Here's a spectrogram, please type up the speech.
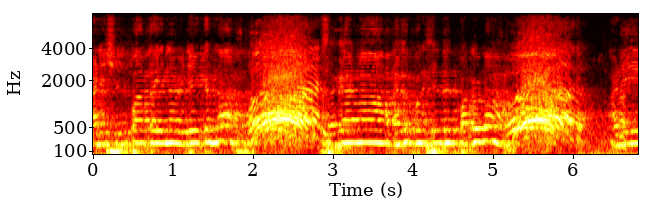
आणि शिल्पाताईंना विजय करणार सगळ्यांना नगर परिषदेत पाठवणार आणि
